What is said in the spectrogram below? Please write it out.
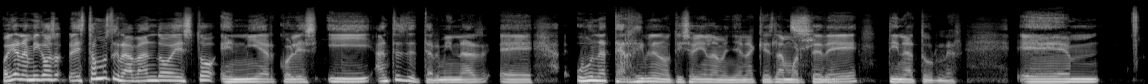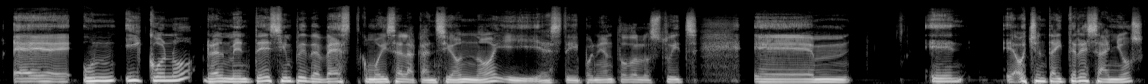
Oigan, amigos, estamos grabando esto en miércoles y antes de terminar, eh, hubo una terrible noticia hoy en la mañana que es la muerte Sí. de Tina Turner. Eh, eh, un ícono realmente, simply the best, como dice la canción, ¿no? Y este, y ponían todos los tweets. Eh, en 83 años.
